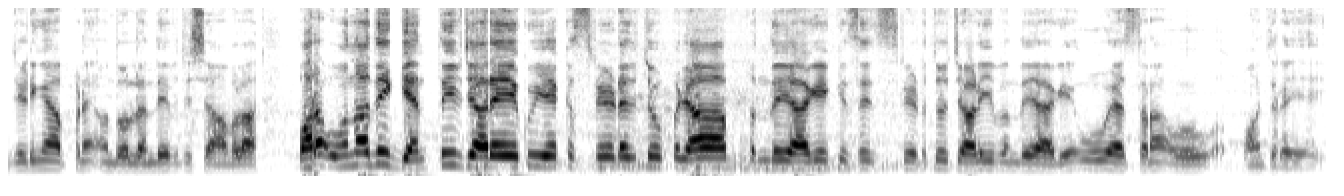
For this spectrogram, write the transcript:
ਜਿਹੜੀਆਂ ਆਪਣੇ ਅੰਦੋਲਨ ਦੇ ਵਿੱਚ ਸ਼ਾਮਲ ਆ। ਪਰ ਉਹਨਾਂ ਦੀ ਗਿਣਤੀ ਵਿਚਾਰੇ ਕੋਈ ਇੱਕ ਸਟੇਟ ਚੋਂ 50 ਬੰਦੇ ਆ ਗਏ, ਕਿਸੇ ਸਟੇਟ ਚੋਂ 40 ਬੰਦੇ ਆ ਗਏ, ਉਹ ਇਸ ਤਰ੍ਹਾਂ ਉਹ ਪਹੁੰਚ ਰਹੇ ਆ ਜੀ।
